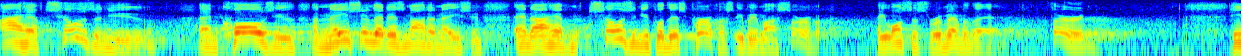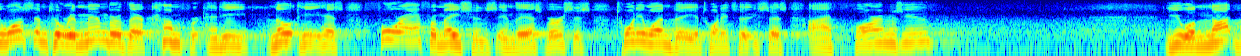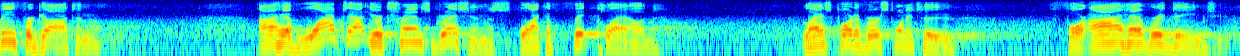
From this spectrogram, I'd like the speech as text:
I have chosen you and called you a nation that is not a nation, and I have chosen you for this purpose. You be my servant. He wants us to remember that. Third, he wants them to remember their comfort. And he, he has four affirmations in this, verses 21b and 22. He says, I formed you. You will not be forgotten. I have wiped out your transgressions like a thick cloud. Last part of verse 22 For I have redeemed you.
